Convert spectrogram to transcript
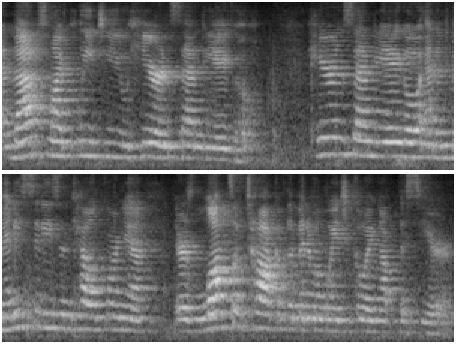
And that's my plea to you here in San Diego. Here in San Diego and in many cities in California, there's lots of talk of the minimum wage going up this year.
